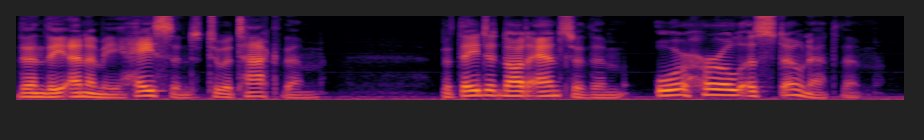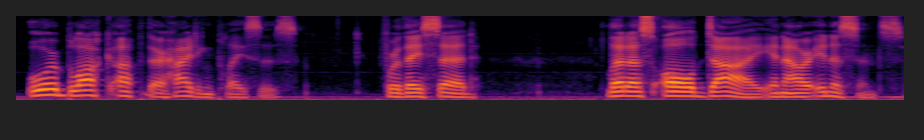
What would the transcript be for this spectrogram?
Then the enemy hastened to attack them. But they did not answer them, or hurl a stone at them, or block up their hiding places. For they said, Let us all die in our innocence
